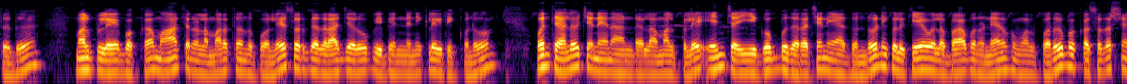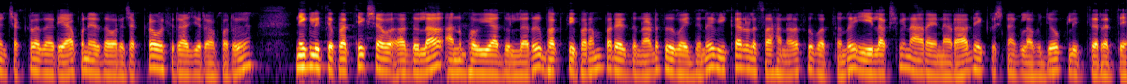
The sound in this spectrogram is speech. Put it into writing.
ಮಲ್ತದು ಮಲ್ಪಲೆ ಬೊಕ್ಕ ಮಾತ್ರಲ್ಲ ಮರತಂದು ಪೋಲೆ, ಸ್ವರ್ಗದ ರಾಜ್ಯ ರೂಪಿ ಬೆನ್ನೆ ನಿಕ್ಲೆಗೆ ತಿಕ್ಕೊಂಡು, ಒಂತೆ ಆಲೋಚನೆನ ಅಂಡಲ ಮಲ್ಪುಲೆ ಎಂಚ ಈ ಗೊಬ್ಬುದ ರಚನೆಯಾದುಂಡು, ನಿಕಲು ಕೇವಲ ಬಾಬನು ನೆನಪು ಮಲ್ಪರು, ಬೊಕ್ಕ ಸುದರ್ಶನ ಚಕ್ರಧಾರಿ ಆಪನಿರದವರ ಚಕ್ರವರ್ತಿ ರಾಜರಾಪರು ಅದುಲ ಅನುಭವಿ ಆದುಲ್ಲರು ಭಕ್ತಿ ಪರಂಪರೆ ನಡೆದು ಬೈದನು ವಿಕಾರಳ ಸಹ ನಡೆದು ಬತ್ತನು ಈ ಲಕ್ಷ್ಮೀನಾರಾಯಣ ರಾಧೆ ಕೃಷ್ಣಗಳ ಜೋಕುಲಿತ್ತರತ್ತೆ.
